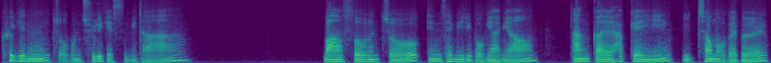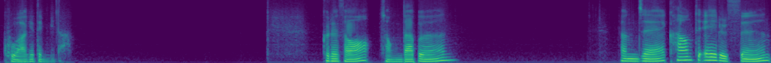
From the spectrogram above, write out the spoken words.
크기는 조금 줄이겠습니다. 마우스 오른쪽 인쇄 미리 보기 하면 단가의 합계인 2,500을 구하게 됩니다. 그래서 정답은 현재 count A를 쓴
